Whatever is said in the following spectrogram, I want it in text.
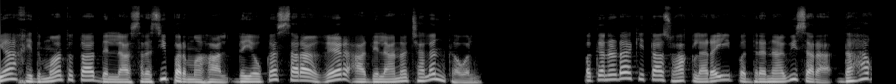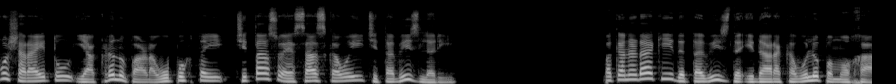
یا خدماتو ته د لاسرسي پر مهال د یو کس سره غیر عادلانه چلند کول. په کاناډا کې تاسو حق لرئ په درناوي سره د هغو شرایطو یا کړنو په اړه وپوښتئ چې تاسو احساس کوئ چې تبعیض لري. په کاناډا کې د تبعیض د اداره کولو په موخه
